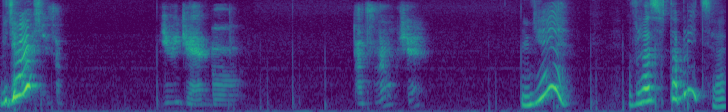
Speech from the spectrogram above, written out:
Widziałeś? co? Nie widziałem, bo... Pacnął cię? Nie! Wlazł w tablicę.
